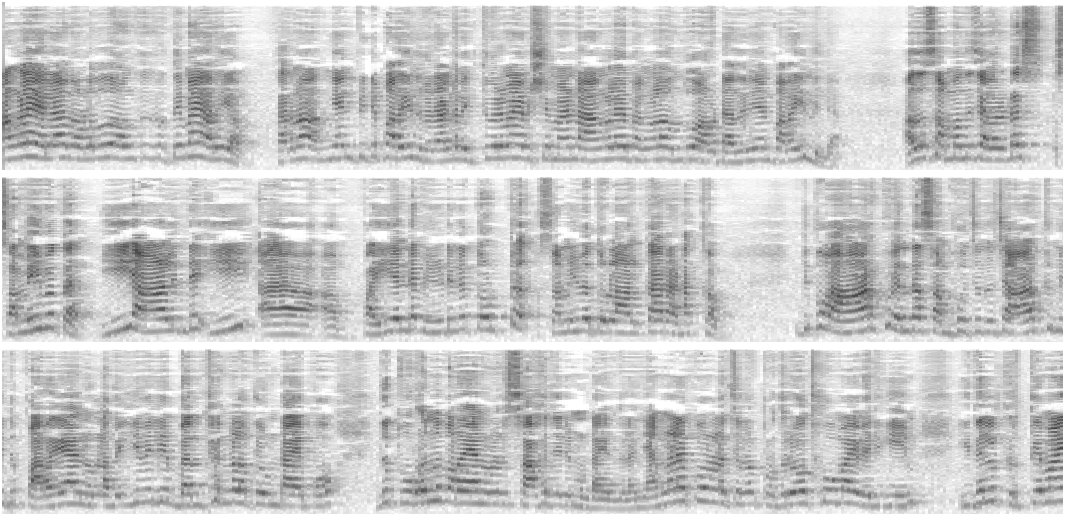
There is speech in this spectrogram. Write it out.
ആങ്ങളെയല്ല എന്നുള്ളത് നമുക്ക് കൃത്യമായി അറിയാം. കാരണം ഞാൻ പിന്നെ പറയുന്നില്ല. ഒരാളുടെ വ്യക്തിപരമായ വിഷയമായിട്ട് ആങ്ങളെയോ പെങ്ങളോ എന്തോ ആവട്ടെ അത് ഞാൻ പറയുന്നില്ല. അത് സംബന്ധിച്ച് അവരുടെ സമീപത്ത് ഈ ആളിന്റെ ഈ പയ്യന്റെ വീടിന്റെ തൊട്ട് സമീപത്തുള്ള ആൾക്കാരടക്കം. ഇതിപ്പോ ആർക്കും എന്താ സംഭവിച്ചതെന്ന് വെച്ചാൽ ആർക്കും ഇത് പറയാനുള്ള വലിയ വലിയ ബന്ധങ്ങളൊക്കെ ഉണ്ടായപ്പോൾ ഇത് തുറന്നു പറയാനുള്ള ഒരു സാഹചര്യം ഉണ്ടായിരുന്നില്ല. ഞങ്ങളെപ്പോലുള്ള ചിലർ പ്രതിരോധവുമായി വരികയും ഇതിൽ കൃത്യമായ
